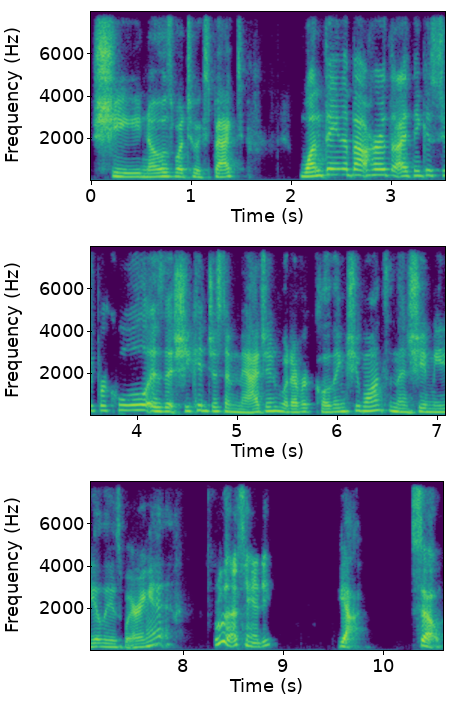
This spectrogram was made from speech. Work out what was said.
she knows what to expect. One thing about her that I think is super cool is that she can just imagine whatever clothing she wants, and then she immediately is wearing it. Ooh, that's handy. Yeah. So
